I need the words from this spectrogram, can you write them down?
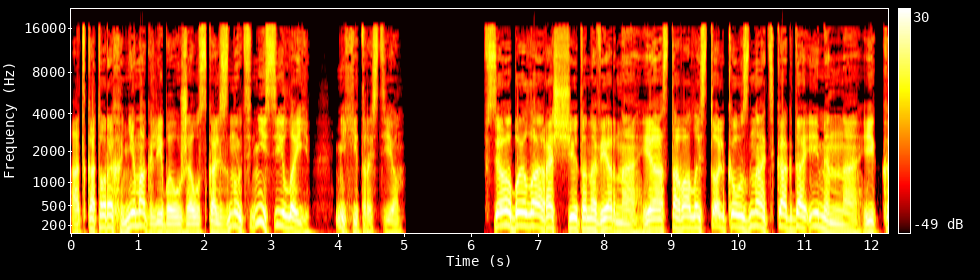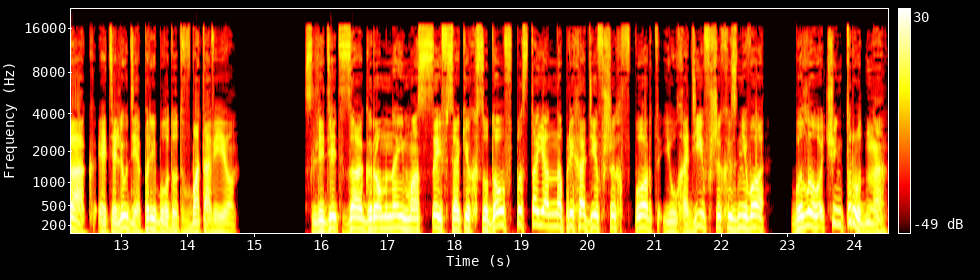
от которых не могли бы уже ускользнуть ни силой, ни хитростью. Все было рассчитано верно, и оставалось только узнать, когда именно и как эти люди прибудут в Батавию. Следить за огромной массой всяких судов, постоянно приходивших в порт и уходивших из него, было очень трудно.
